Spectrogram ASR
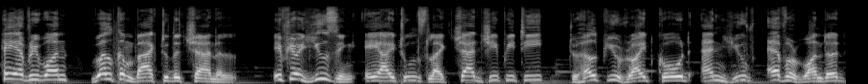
Hey everyone, welcome back to the channel. If you're using AI tools like ChatGPT to help you write code and you've ever wondered,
